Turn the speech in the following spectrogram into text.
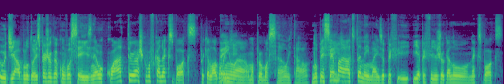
o Diablo 2 pra jogar com vocês, né? O 4, eu acho que eu vou ficar no Xbox. Porque logo vem Entendi. uma, uma promoção e tal. No PC Entendi. é barato também, mas eu preferi, ia preferir jogar no, no Xbox.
